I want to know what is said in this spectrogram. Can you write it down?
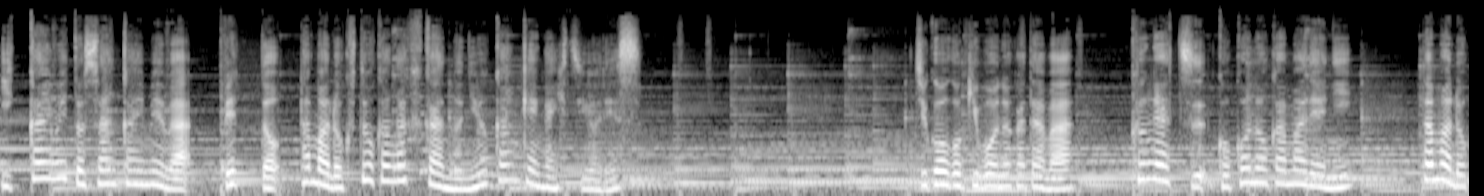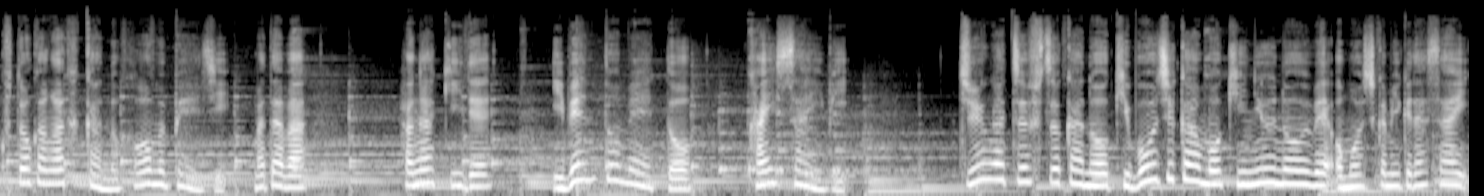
1回目と3回目は別途多摩六都科学館の入館券が必要です。受講ご希望の方は9月9日までに多摩六都科学館のホームページまたははがきでイベント名と開催日10月2日の希望時間も記入の上お申し込みください。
